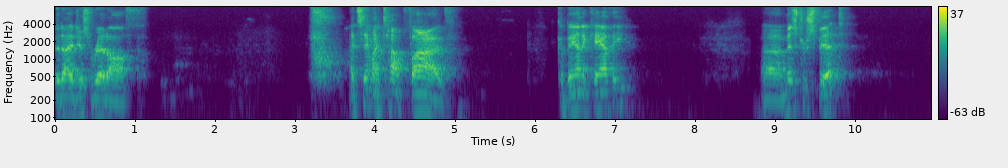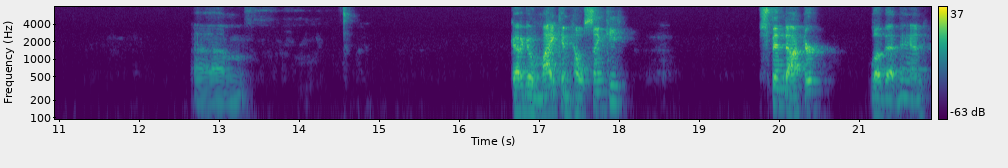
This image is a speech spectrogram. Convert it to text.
that I just read off? I'd say my top five Cabana Kathy, uh, Mr. Spit, um, got to go Mike in Helsinki, Spin Doctor, love that band,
